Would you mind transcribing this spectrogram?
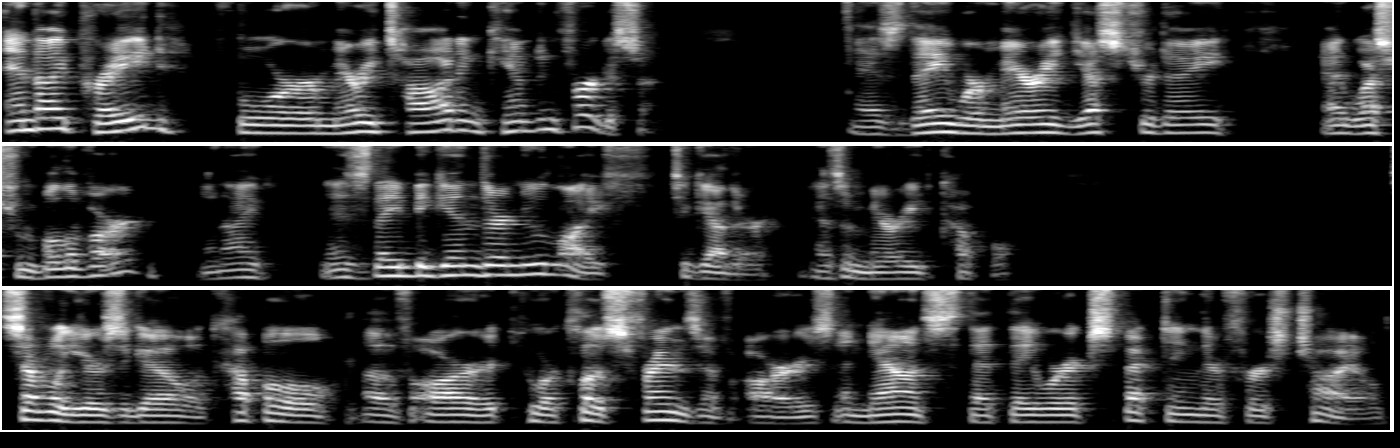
And I prayed for Mary Todd and Camden Ferguson as they were married yesterday at Western Boulevard, and I as they begin their new life together as a married couple. Several years ago, a couple of our who are close friends of ours announced that they were expecting their first child.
